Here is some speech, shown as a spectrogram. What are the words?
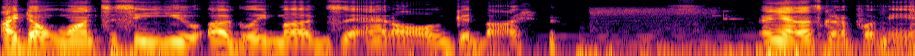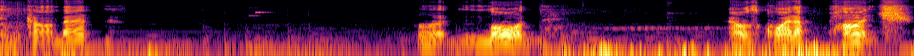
I don't want to see you ugly mugs at all. Goodbye. and yeah, that's gonna put me in combat. Good lord. That was quite a punch.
